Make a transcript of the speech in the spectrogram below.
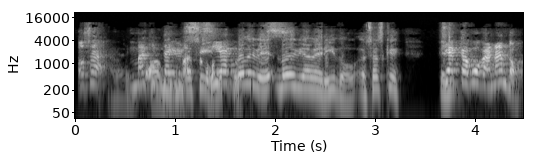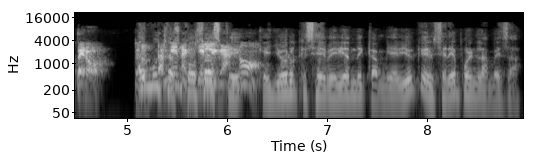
O sea, McIntyre no, no, debía, haber ido, o sea, es que... Sí acabó ganando, pero hay muchas cosas que, yo creo que se deberían de cambiar. Yo creo que sería poner en la mesa.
